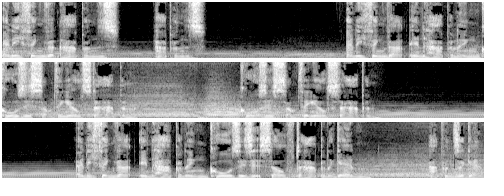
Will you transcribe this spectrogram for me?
Anything that happens, happens. Anything that, in happening, causes something else to happen, causes something else to happen. Anything that, in happening, causes itself to happen again, happens again.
